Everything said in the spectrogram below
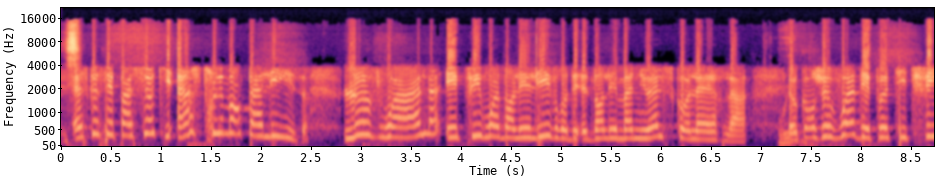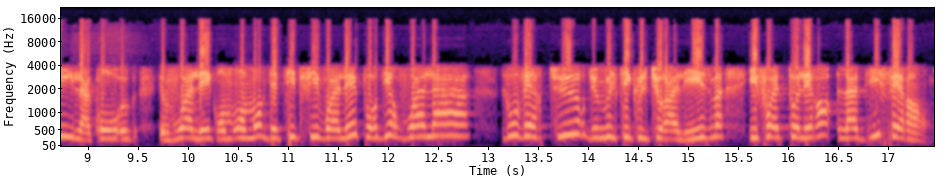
Est-ce que c'est pas ceux qui instrumentalisent le voile et puis moi dans les livres, dans les manuels scolaires là, Oui. euh, quand je vois des petites filles là qu'on euh, voilées, qu'on on montre des petites filles voilées pour dire voilà l'ouverture du multiculturalisme, il faut être tolérant, la différence.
